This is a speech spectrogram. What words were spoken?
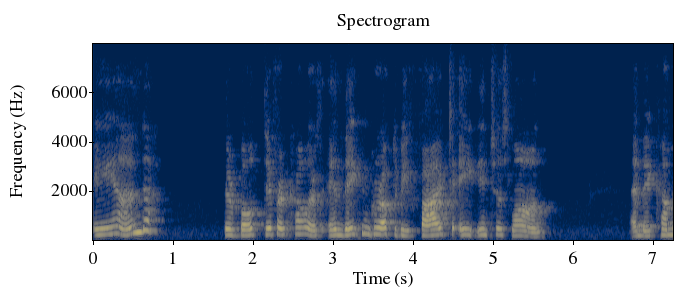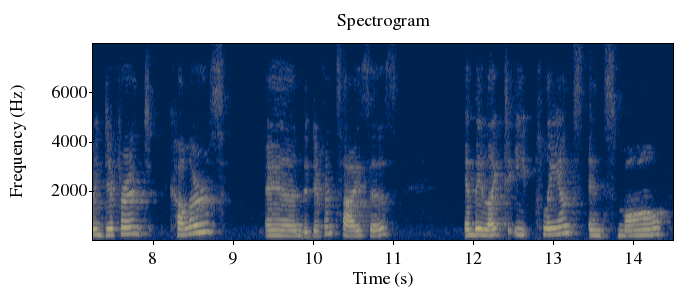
and they're both different colors and they can grow up to be five to eight inches long. And they come in different colors and different sizes and they like to eat plants and small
